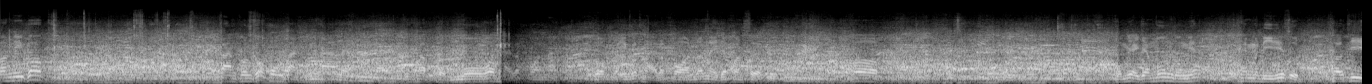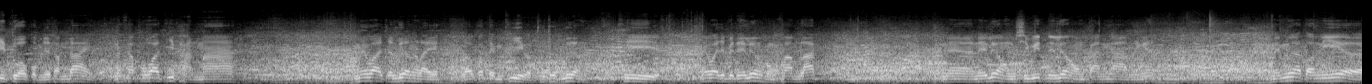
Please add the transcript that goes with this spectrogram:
ตอนนี้ก็ต่างคนก็คงต่าง ละครแล้วไหนจะคอนเสิร์ตอีกก็ผมอยากจะมุ่งตรงนี้ให้มันดีที่สุด เท่าที่ตัวผมจะทำได้นะครับ เพราะว่าที่ผ่านมาไม่ว่าจะเรื่องอะไร เราก็เต็มที่กับทุกๆเรื่องที่ไม่ว่าจะเป็นในเรื่องของความรักในในเรื่องของชีวิตในเรื่องของการงานอะไรเงี้ยในเมื่อตอนนี้เออ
